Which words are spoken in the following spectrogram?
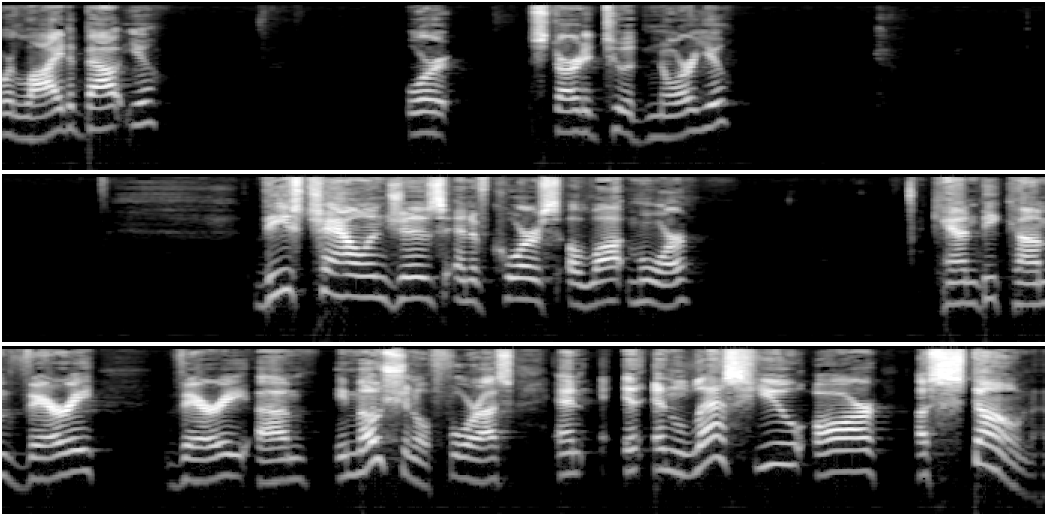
Or lied about you? Or started to ignore you? These challenges, and of course a lot more, can become very very um, emotional for us. And unless you are a stone,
